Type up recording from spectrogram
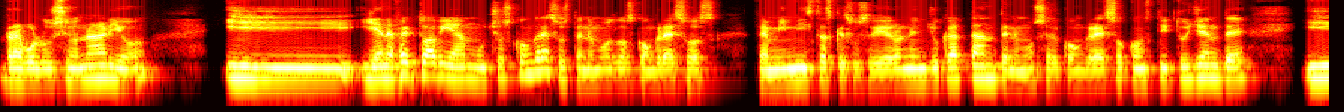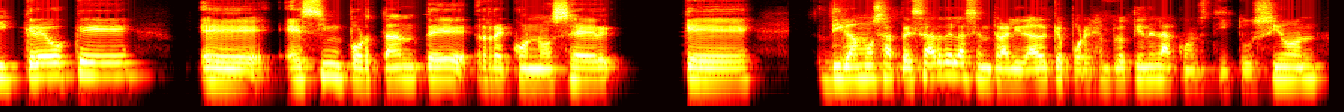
revolucionario Y, y, en efecto había muchos congresos. Tenemos los congresos feministas que sucedieron en Yucatán, tenemos el Congreso Constituyente y creo que eh, es importante reconocer que, digamos, a pesar de la centralidad que, por ejemplo, tiene la Constitución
